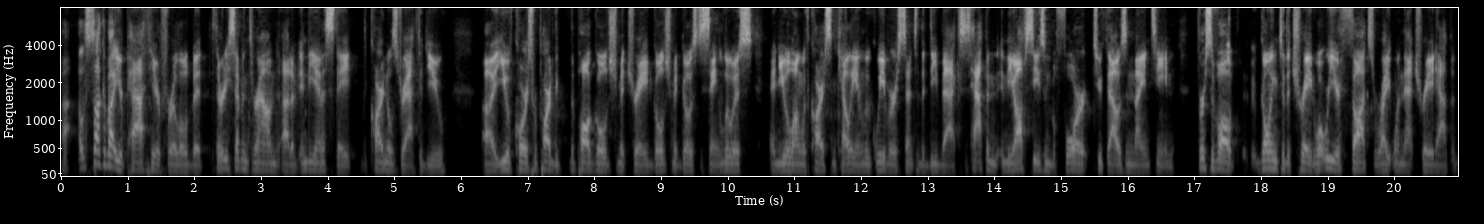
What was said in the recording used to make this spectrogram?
Uh, let's talk about your path here for a little bit. 37th round out of Indiana State. The Cardinals drafted you. Uh, you, of course, were part of the, the, Paul Goldschmidt trade. Goldschmidt goes to St. Louis, and you, along with Carson Kelly and Luke Weaver, are sent to the D backs. This happened in the offseason before 2019. First of all, going to the trade, what were your thoughts right when that trade happened?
